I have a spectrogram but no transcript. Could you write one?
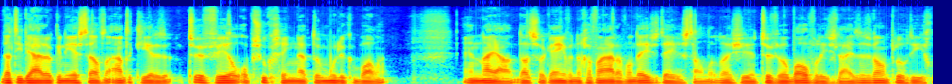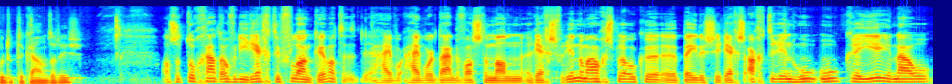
dat hij daar ook in de eerste helft een aantal keren te veel op zoek ging naar de moeilijke ballen. En nou ja, dat is ook een van de gevaren van deze tegenstander. Als je te veel balverlies leidt, dat is wel een ploeg die goed op de counter is. Als het toch gaat over die rechterflank, hè, want hij, hij wordt daar de vaste man rechts voorin normaal gesproken, uh, Pedersen rechts achterin. Hoe, hoe creëer je nou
